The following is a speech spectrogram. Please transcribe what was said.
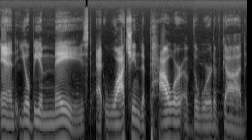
and you'll be amazed at watching the power of the Word of God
